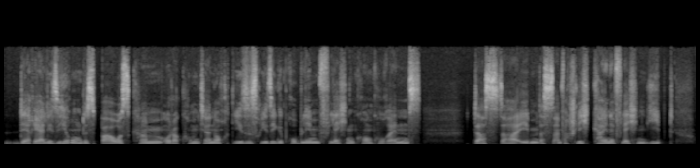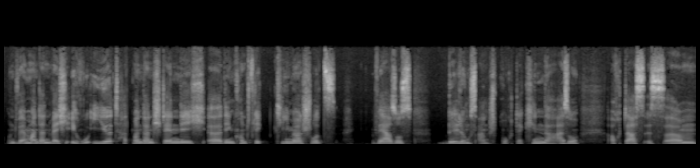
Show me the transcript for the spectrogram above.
der Realisierung des Baus kam oder kommt ja noch dieses riesige Problem Flächenkonkurrenz, dass da eben, dass es einfach schlicht keine Flächen gibt. Und wenn man dann welche eruiert, hat man dann ständig äh, den Konflikt Klimaschutz versus Bildungsanspruch der Kinder. Also auch das ist ähm,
